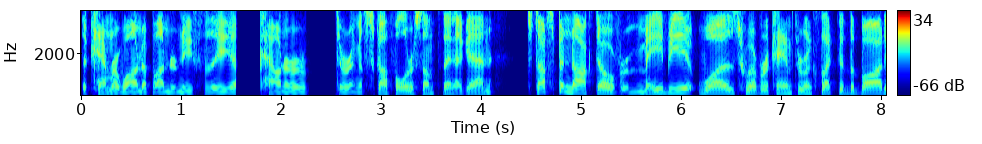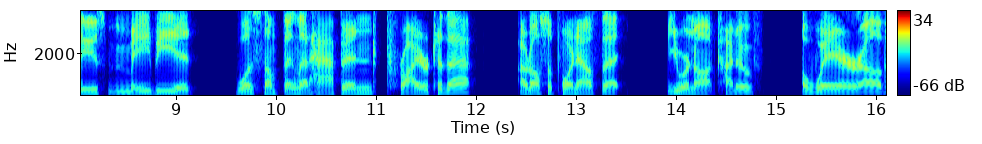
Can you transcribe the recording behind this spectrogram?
the camera wound up underneath the uh, counter during a scuffle or something. Again, stuff's been knocked over. Maybe it was whoever came through and collected the bodies. Maybe it was something that happened prior to that. I would also point out that you are not kind of aware of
